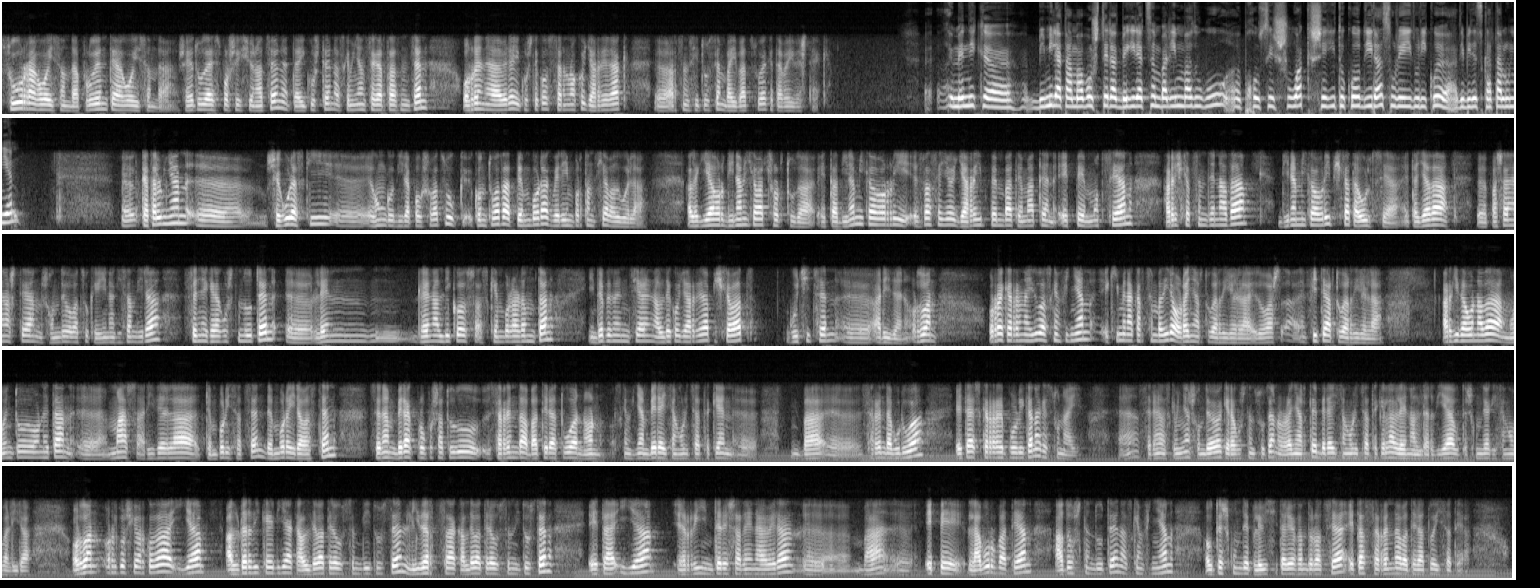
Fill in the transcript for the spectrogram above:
zuhurragoa izan da, prudenteagoa izan da. Saiatu da esposizionatzen eta ikusten, azken minan zegartazen zen, horren arabera ikusteko zernoko jarrerak hartzen zituzten bai batzuek eta bai besteek. Hemendik, uh, 2008 begiratzen balin badugu, prozesuak segituko dira zure iduriko, adibidez Katalunian? Eh, Katalunian, e, segurazki e, egongo dira pauso batzuk, kontua da denborak bere importantzia baduela. Alegia hor dinamika bat sortu da, eta dinamika horri ez bazaio jarraipen bat ematen epe motzean, arriskatzen dena da dinamika hori pixka eta ultzea. Eta jada, e, pasaren astean sondeo batzuk eginak izan dira, zeinek erakusten duten, e, lehen, lehen aldikoz azken bolara untan, independentziaren aldeko jarrera pixka bat gutxitzen e, ari den. Orduan, Horrek erran nahi du, azken finean, ekimenak hartzen badira, orain hartu behar direla, edo fite hartu behar direla. Argi dagoena da, momentu honetan, e, maz ari dela temporizatzen, denbora irabazten, zeran berak proposatu du zerrenda bateratua, non, azken finean, bera izango litzateken e, ba, e, zerrenda burua, eta Eskerra Republikanak ez du nahi. Eh? Zeren azken binean sondeoak erakusten zuten orain arte bera izango litzatekela lehen alderdia hauteskundeak izango balira. Orduan horriko ziarko da, ia alderdikeriak alde batera uzten dituzten, lidertzak alde batera uzten dituzten, eta ia herri interesaren abera, e, ba, epe labur batean adosten duten azken finean hauteskunde plebizitarioak antolatzea eta zerrenda bateratua izatea.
